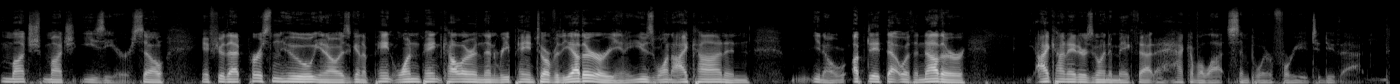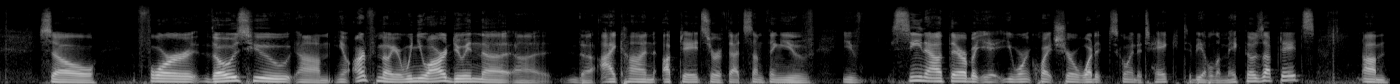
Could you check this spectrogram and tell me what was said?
much much easier. So if you're that person who you know is going to paint one paint color and then repaint over the other, or you know use one icon and you know update that with another, Iconator is going to make that a heck of a lot simpler for you to do that. So for those who um, you know aren't familiar, when you are doing the uh, the icon updates, or if that's something you've you've seen out there, but you, you weren't quite sure what it's going to take to be able to make those updates, um,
